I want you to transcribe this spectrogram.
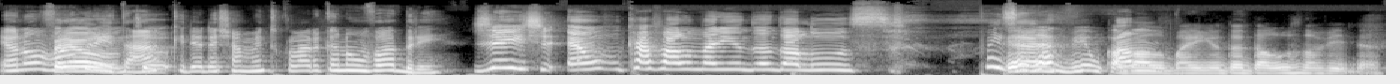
Eu não vou abrir, tá? Pronto. Queria deixar muito claro que eu não vou abrir. Gente, é um cavalo marinho dando a luz. Pois Eu é. já vi um cavalo marinho dando a luz na vida.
